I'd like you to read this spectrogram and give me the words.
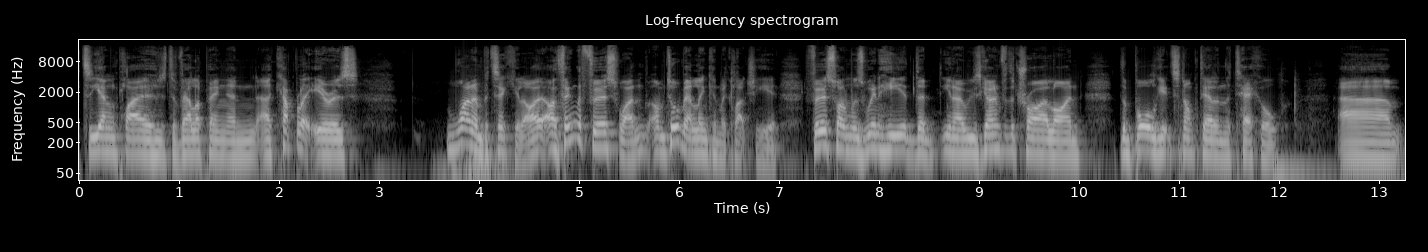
it's a young player who's developing, and a couple of errors. One in particular, I, I think the first one. I'm talking about Lincoln McClutchie here. First one was when he had the, you know, he was going for the try line. The ball gets knocked out in the tackle. Um,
